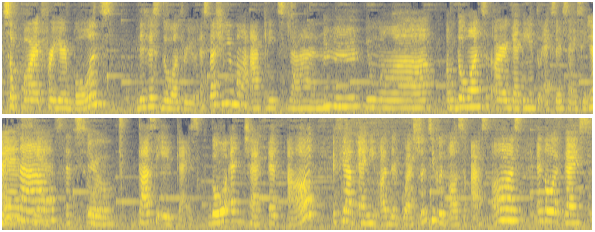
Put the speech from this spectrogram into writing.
support for your bones. This is the one for you. Especially yung mga athletes dyan Mm-hmm. yung ones that are getting into exercising right Yes, now. yes, that's So, true. Calci 8 guys, go and check it out. If you have any other questions, you could also ask us. And though guys,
